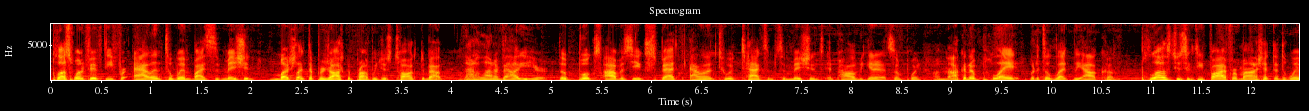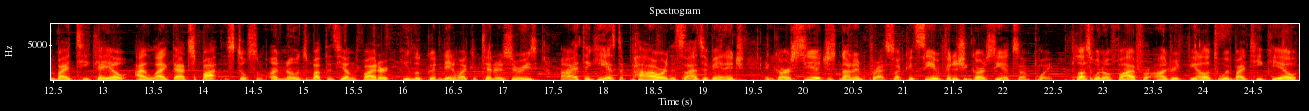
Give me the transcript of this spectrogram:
Plus 150 for Allen to win by submission. Much like the Prochazka prop we just talked about, not a lot of value here. The books obviously expect Allen to attack some submissions and probably get it at some point. I'm not going to play it, but it's a likely outcome. Plus 265 for Machete to win by TKO. I like that spot. Still some unknowns about this young fighter. He looked good in White Contender Series. I think he has the power and the size advantage, and Garcia just not impressed. So I could see him finishing Garcia at some point. Plus 105 for Andre Fialho to win by TKO.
